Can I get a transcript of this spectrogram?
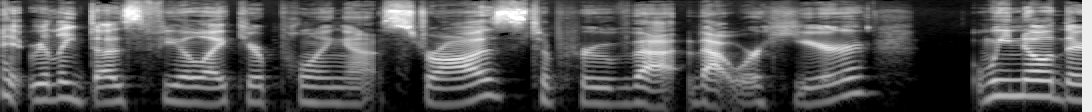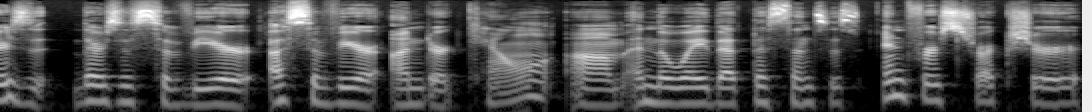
it really does feel like you're pulling at straws to prove that that we're here we know there's there's a severe a severe undercount, um, and the way that the census infrastructure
